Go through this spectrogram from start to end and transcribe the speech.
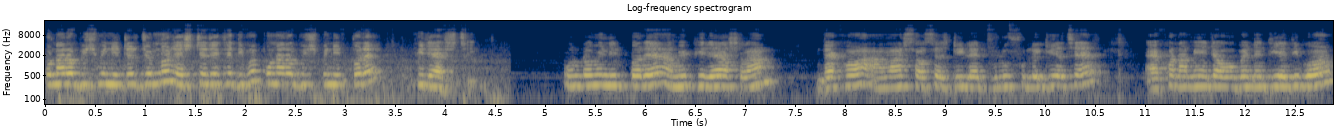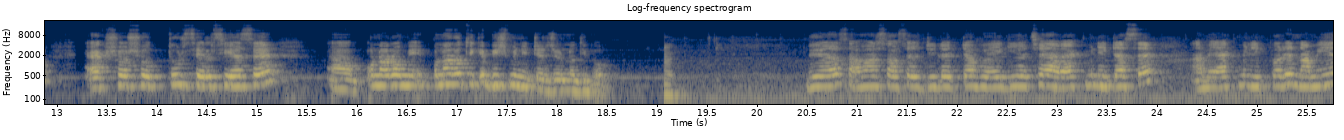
পনেরো বিশ মিনিটের জন্য রেস্টে রেখে দিব। পনেরো বিশ মিনিট পরে ফিরে আসছি। পনেরো মিনিট পরে আমি ফিরে আসলাম। দেখো, আমার সসেজ ডিলাইটগুলো ফুলে গিয়েছে। এখন আমি এটা ওভেনে দিয়ে দিব একশো সত্তর সেলসিয়াসে পনেরো পনেরো থেকে বিশ মিনিটের জন্য দিব। বিয়াস আমার সসেজ ডিলেটটা হয়ে গিয়েছে আর এক মিনিট আছে। আমি এক মিনিট পরে নামিয়ে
